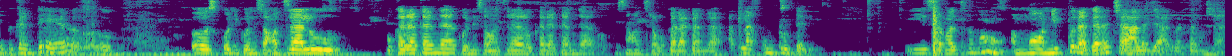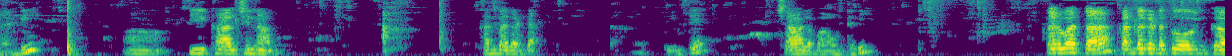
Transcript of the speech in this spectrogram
ఎందుకంటే కొన్ని కొన్ని సంవత్సరాలు ఒక రకంగా కొన్ని సంవత్సరాలు ఒక రకంగా ఒక సంవత్సరం ఒక రకంగా అట్లా ఉంటుంటుంది. ఈ సంవత్సరము అమ్మో నిప్పు దగ్గర చాలా జాగ్రత్తగా ఉండాలండి. ఈ కాల్చిన కందగడ్డ తింటే చాలా బాగుంటుంది. తర్వాత కందగడ్డతో ఇంకా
